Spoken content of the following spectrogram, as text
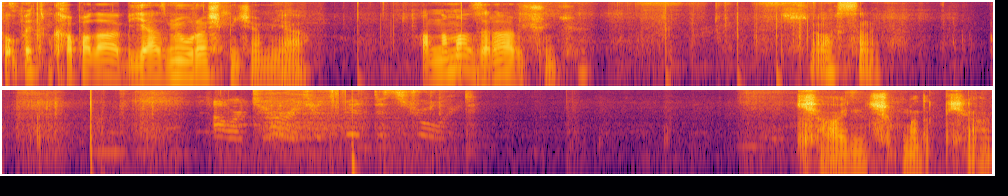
Sohbetim kapalı abi. Yazmaya uğraşmayacağım ya. Anlamazlar abi çünkü. Şuna baksana. Destroyed. Kain çıkmadık yani.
